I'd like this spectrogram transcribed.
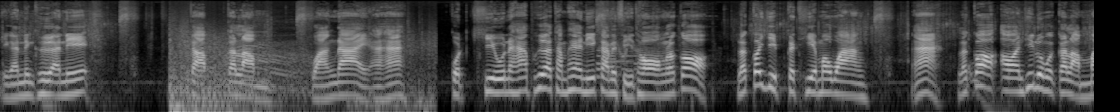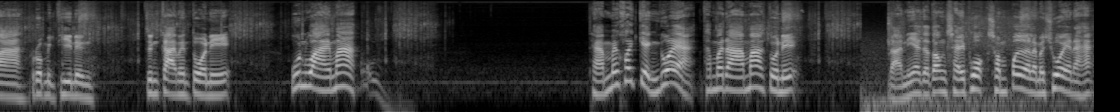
อีกอันหนึ่งคืออันนี้กับกระลำวางได้อะฮะกดคิวนะฮะเพื่อทำให้อันนี้กลายเป็นสีทองแล้วก็แล้วก็หยิบกระเทียมมาวางอะแล้วก็เอาอันที่รวมกับกระหล่ำมารวมอีกทีหนึ่งจึงกลายเป็นตัวนี้วุ่นวายมาก แถมไม่ค่อยเก่งด้วยอะธรรมดามากตัวนี้ด่านนี้จะต้องใช้พวกชอมเปอร์อะไรมาช่วยนะฮะ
